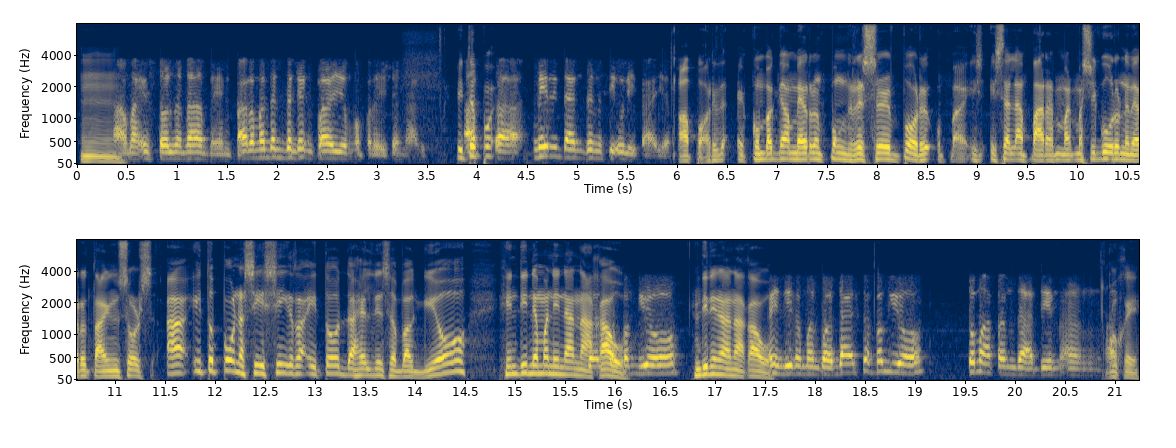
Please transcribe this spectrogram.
Mm. ah, ma-install na namin para madagdagan pa yung operational. Ito At po- ah, may redundancy ulit tayo. Opo. Kumbaga, meron pong reserve po, isa lang para ma- masiguro na meron tayong source. Ah, ito po, nasisira ito dahil din sa bagyo, hindi naman Dahil ninanakaw. sa bagyo, Hindi ninanakaw. ay, hindi naman po. Dahil sa bagyo, tumatanda din ang Okay.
